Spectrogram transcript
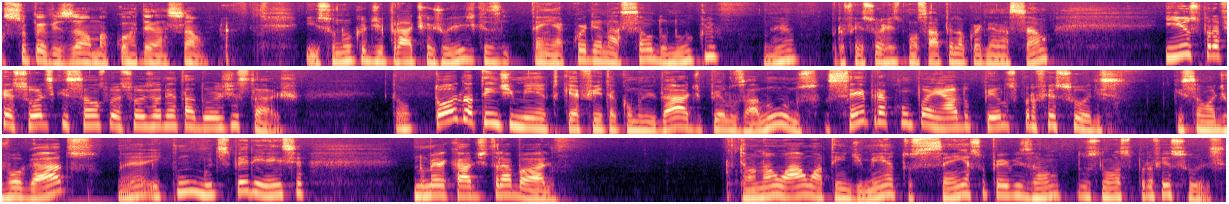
supervisão, uma coordenação? Isso, o núcleo de práticas jurídicas tem a coordenação do núcleo, né? professor responsável pela coordenação e os professores que são os professores orientadores de estágio. Então, todo atendimento que é feito à comunidade pelos alunos, sempre acompanhado pelos professores, que são advogados né, e com muita experiência no mercado de trabalho. Então, não há um atendimento sem a supervisão dos nossos professores.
